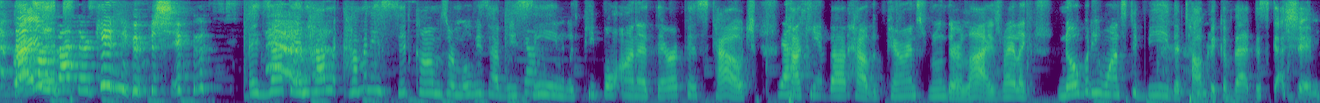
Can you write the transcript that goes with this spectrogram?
Like, right. about their kid new shoes. Exactly. And how, how many sitcoms or movies have we yeah. seen with people on a therapist's couch yes. talking about how the parents ruined their lives, right? Like nobody wants to be the topic of that discussion.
